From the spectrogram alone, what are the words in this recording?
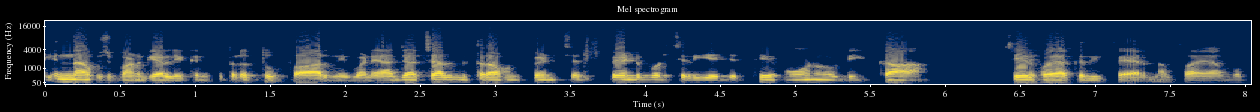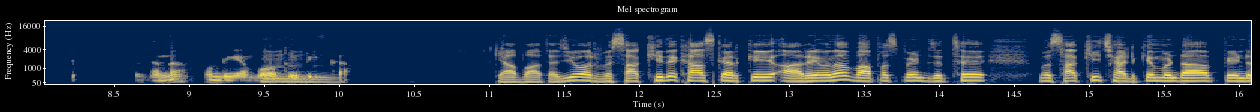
ਇੰਨਾ ਕੁਝ ਬਣ ਗਿਆ ਲੇਕਿਨ ਕੁਦਰਤ ਤੋਂ ਪਾਰ ਨਹੀਂ ਬਣਿਆ। ਜਾਂ ਚੱਲ ਮਿੱਤਰਾ ਹੁਣ ਪਿੰਡ ਚ ਪਿੰਡ ਮੁੜ ਚਲੀਏ ਜਿੱਥੇ ਹੋਣ ਉਡੀਕਾਂ ਚਿਰ ਹੋਇਆ ਕਦੀ ਪੈਰ ਨਾ ਪਾਇਆ ਮੁਕ ਹਨਾ? ਹੁੰਦੀਆਂ ਬਹੁਤ। ਉਡੀਕਾਂ। ਕਿਆ ਬਾਤ ਹੈ ਜੀ। ਔਰ ਵਿਸਾਖੀ ਤੇ ਖਾਸ ਕਰਕੇ ਆ ਰਹੇ ਹੋ ਨਾ ਵਾਪਸ ਪਿੰਡ ਜਿੱਥੇ ਵਿਸਾਖੀ ਛੱਡ ਕੇ ਮੁੰਡਾ ਪਿੰਡ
